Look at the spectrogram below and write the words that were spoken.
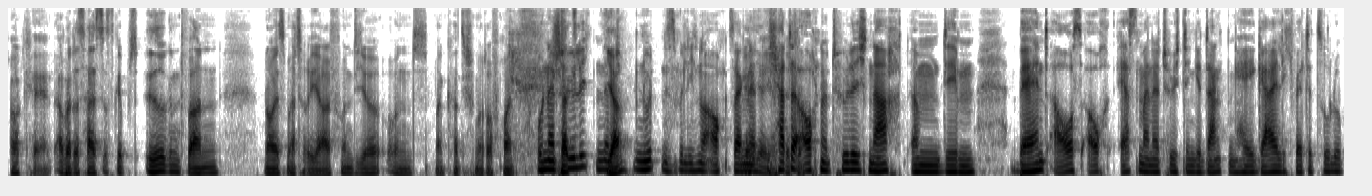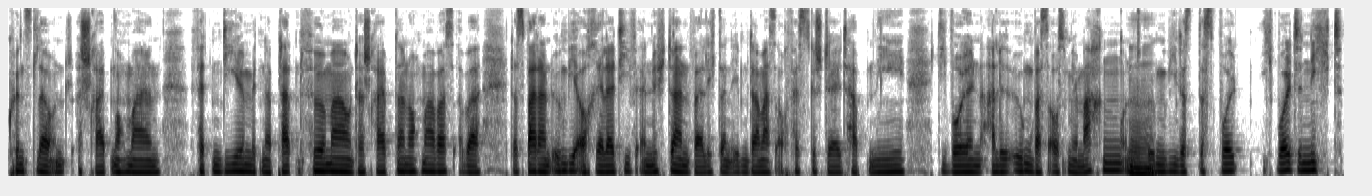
Okay, aber das heißt, es gibt irgendwann neues Material von dir und man kann sich schon mal drauf freuen. Und natürlich, Schatz, ja? nur, das will ich nur auch sagen, Ja, ja, ich hatte bitte. auch natürlich nach ähm, dem Band aus auch erstmal natürlich den Gedanken, hey geil, ich werde jetzt Solokünstler und schreibe nochmal einen fetten Deal mit einer Plattenfirma, unterschreibe da nochmal was, aber das war dann irgendwie auch relativ ernüchternd, weil ich dann eben damals auch festgestellt habe, nee, die wollen alle irgendwas aus mir machen und Mhm. irgendwie, das, das wollte ich wollte nicht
